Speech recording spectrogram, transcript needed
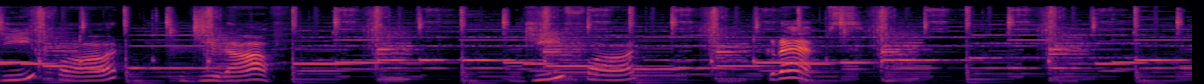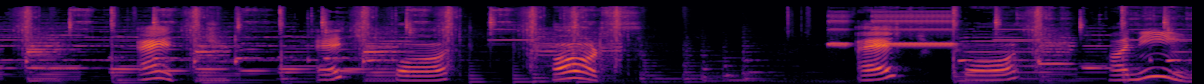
G for giraffe. G for grapes. H. H for horse. H for honey.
